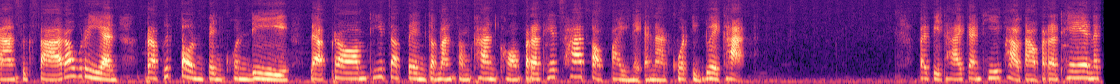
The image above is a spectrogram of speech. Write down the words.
การศึกษาเล่าเรียน ประพฤติตนเป็นคนดี และพร้อมที่จะเป็นกำลังสำคัญของประเทศชาติต่อไปในอนาคตอีกด้วยค่ะ ไปปิดท้ายกันที่ข่าวต่างประเทศนะคะ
